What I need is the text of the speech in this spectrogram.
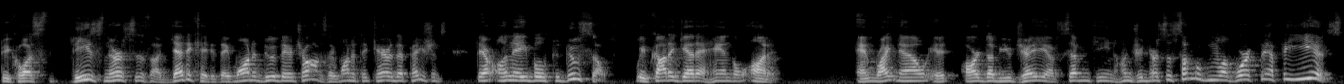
because these nurses are dedicated. They want to do their jobs. They want to take care of their patients. They're unable to do so. We've got to get a handle on it. And right now at RWJ, you have 1,700 nurses. Some of them have worked there for years.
